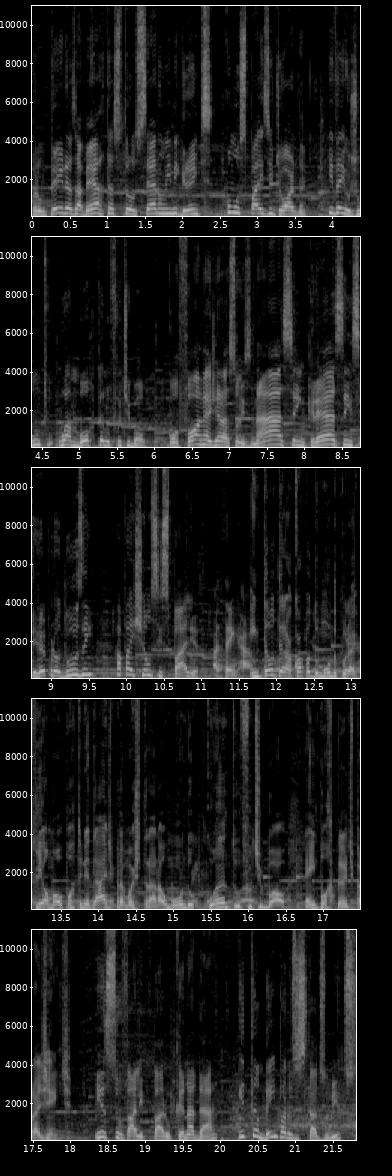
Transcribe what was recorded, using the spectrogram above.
Fronteiras abertas trouxeram imigrantes, como os pais de Jordan, e veio junto o amor pelo futebol. Conforme as gerações nascem, crescem, se reproduzem, a paixão se espalha. Então, ter a Copa do Mundo por aqui é uma oportunidade para mostrar ao mundo o quanto o futebol é importante para a gente. Isso vale para o Canadá e também para os Estados Unidos.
